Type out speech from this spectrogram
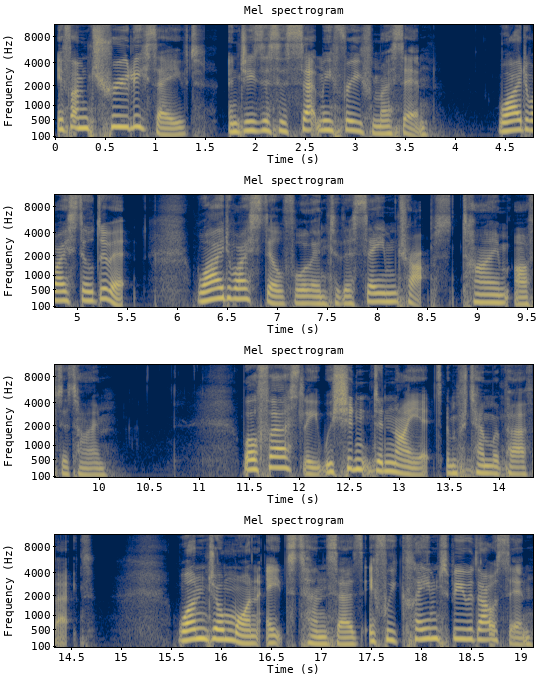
if I'm truly saved and Jesus has set me free from my sin, why do I still do it? Why do I still fall into the same traps time after time? Well, firstly, we shouldn't deny it and pretend we're perfect. 1 John 1 8 to 10 says, If we claim to be without sin,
